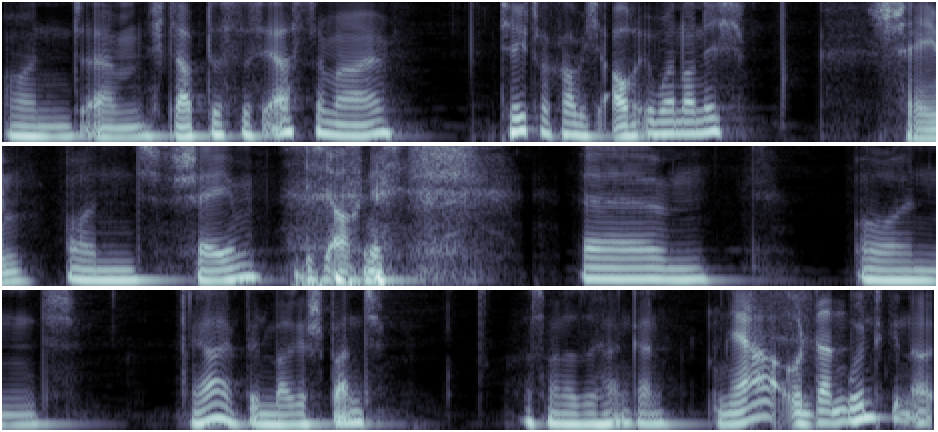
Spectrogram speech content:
Und ähm, ich glaube, das ist das erste Mal. TikTok habe ich auch immer noch nicht. Shame. Und Shame. Ich auch nicht. Ähm, und ja, ich bin mal gespannt, was man da so hören kann. Ja, und dann. Und genau.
